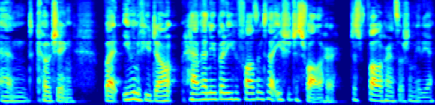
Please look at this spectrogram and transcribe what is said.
and coaching. But even if you don't have anybody who falls into that, you should just follow her. Just follow her on social media.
